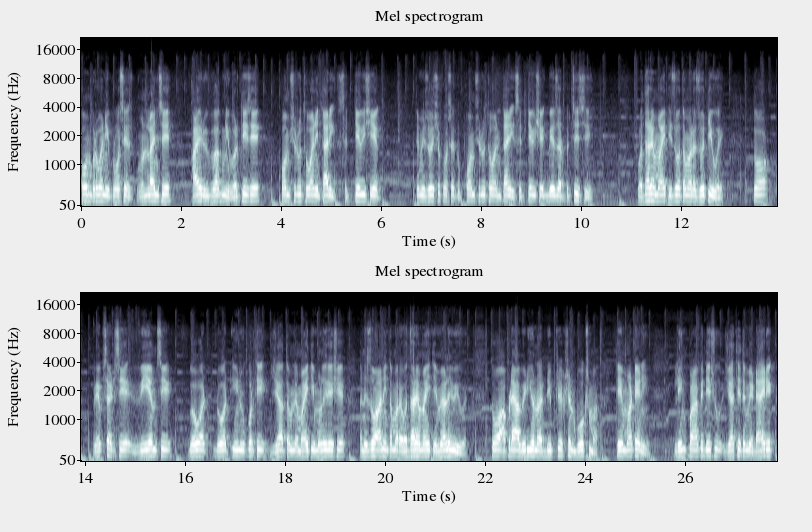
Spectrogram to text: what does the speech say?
ફોર્મ ભરવાની પ્રોસેસ ઓનલાઈન છે. ફાયર વિભાગની ભરતી છે. ફોર્મ શરૂ થવાની તારીખ સત્યાવીસ એક. તમે જોઈ શકો છો કે ફોર્મ શરૂ થવાની તારીખ સત્યાવીસ એક બે હજાર પચીસ છે. વધારે માહિતી જો તમારે જોઈતી હોય તો વેબસાઇટ છે વીએમસી ગવર્ન ડોટ ઇન ઉપરથી જ્યાં તમને માહિતી મળી રહેશે અને જો આની તમારે વધારે માહિતી મેળવવી હોય, તો આપણે આ વિડીયોના ડિસ્ક્રિપ્શન બોક્સમાં તે માટેની લિંક પણ આપી દઈશું. જ્યાંથી તમે ડાયરેક્ટ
